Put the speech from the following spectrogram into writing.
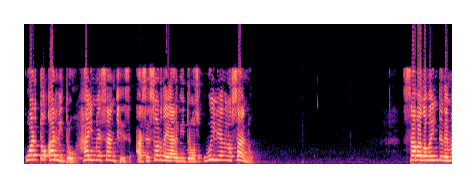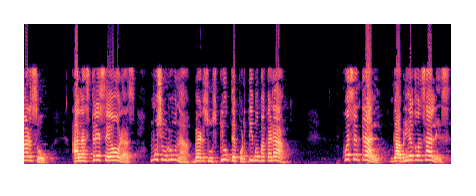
Cuarto árbitro, Jaime Sánchez. Asesor de árbitros, William Lozano. Sábado 20 de marzo, a las 13 horas, Mushurruna versus Club Deportivo Macará. Juez central, Gabriel González.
